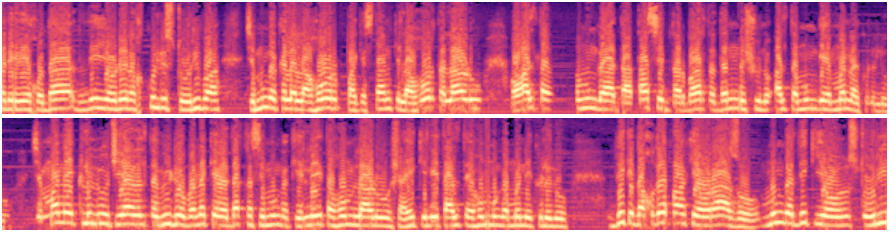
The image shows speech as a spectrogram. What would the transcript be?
کړی دی. خدا د دې یو ډېر خولي ستوري وا چې مونږ کله لاهور، پاکستان کې لاهور ته لاړو او الته مونږه د تاسو دربار ته دن شو، نو الته مونږه من کړلو. چې من کړلو چې الته ویډیو بنه کې د قسم مونږه کې لیته هم لاړو، شاهي کې لیته الته هم مونږه من کړلو. د کې د خدای پاک یو رازو مونږه د کې یو ستوري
